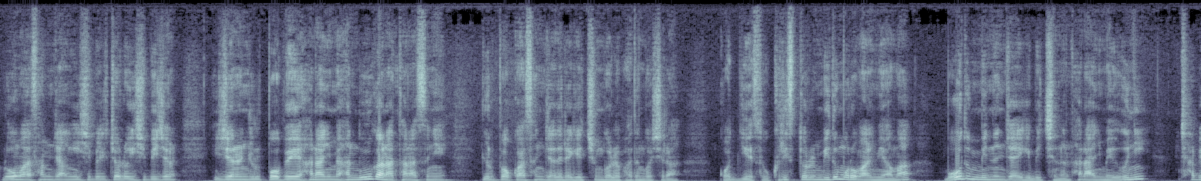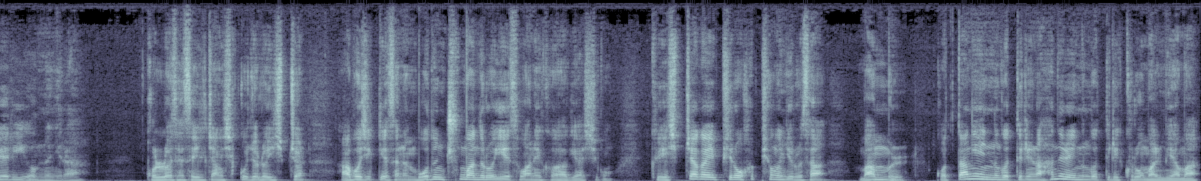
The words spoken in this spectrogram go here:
로마 3장 21절로 22절 이제는 율법 외에 하나님의 한 의가 나타났으니 율법과 선자들에게 증거를 받은 것이라 곧 예수 그리스도를 믿음으로 말미암아 모든 믿는 자에게 미치는 하나님의 은이 차별이 없느니라. 골로새서 1장 19절로 20절 아버지께서는 모든 충만으로 예수 안에 거하게 하시고 그의 십자가의 피로 화평을 이루사 만물 곧 땅에 있는 것들이나 하늘에 있는 것들이 그로 말미암아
